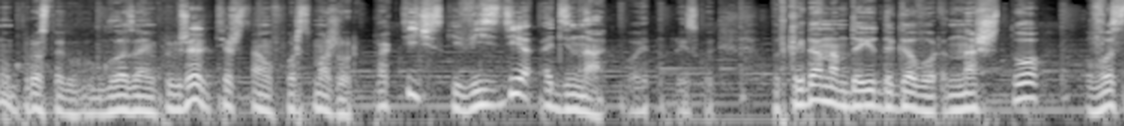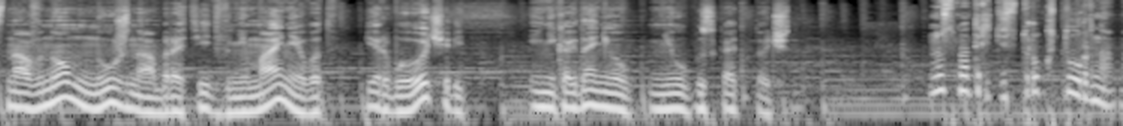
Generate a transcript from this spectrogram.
ну, просто глазами пробежали, те же самые форс-мажоры. Практически везде одинаково это происходит. Вот когда нам дают договор, на что в основном нужно обратить внимание вот в первую очередь и никогда не, не упускать точно? Ну, смотрите, структурно,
